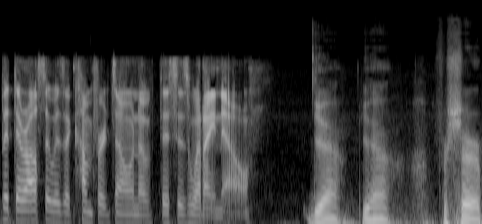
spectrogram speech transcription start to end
but there also is a comfort zone of this is what i know. Yeah yeah for sure.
